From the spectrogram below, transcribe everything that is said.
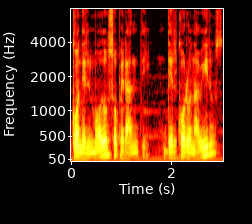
con el modus operandi del coronavirus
